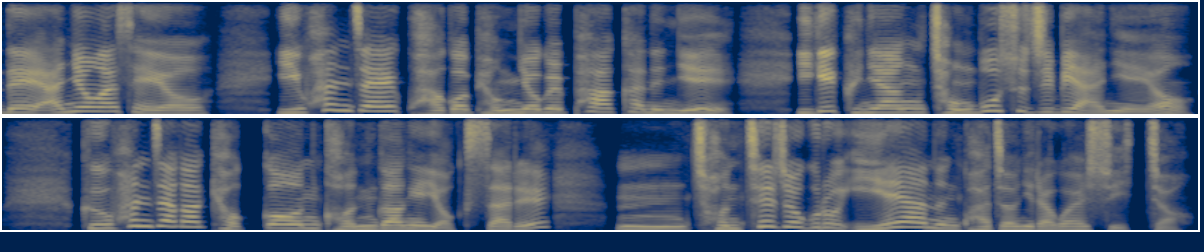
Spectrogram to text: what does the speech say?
네, 안녕하세요. 이 환자의 과거 병력을 파악하는 일, 이게 그냥 정보 수집이 아니에요. 그 환자가 겪어온 건강의 역사를 음, 전체적으로 이해하는 과정이라고 할 수 있죠.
